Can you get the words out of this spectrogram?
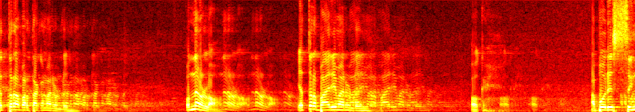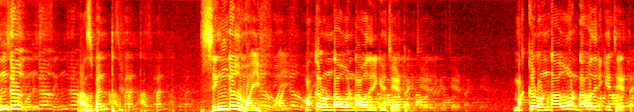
എത്ര ഭർത്താക്കന്മാരുണ്ട്? ഒന്നേ ഉള്ളോ? എത്ര ഭാര്യമാരുണ്ട്? ഓക്കെ. അപ്പൊ ഒരു സിംഗിൾ ഹസ്ബൻഡ് സിംഗിൾ വൈഫ്. മക്കൾ ഉണ്ടാവും ഉണ്ടാവാതിരിക്കുകയോ ചെയ്യട്ടെ. മക്കൾ ഉണ്ടാവോ ഉണ്ടാവാതിരിക്കുകയോ ചെയ്യട്ടെ.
